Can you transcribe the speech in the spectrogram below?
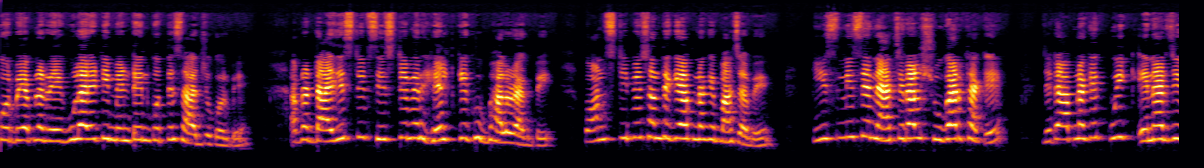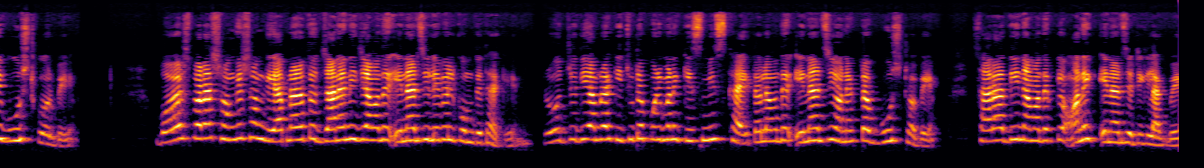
করবে, আপনার রেগুলারিটি মেনটেন করতে সাহায্য করবে। আপনার ডাইজেস্টিভ সিস্টেমের হেলথকে খুব ভালো রাখবে। কনস্টিপেশন থেকে আপনাকে বাঁচাবে। কিসমিসে ন্যাচারাল সুগার থাকে যেটা আপনাকে কুইক এনার্জি বুস্ট করবে। বয়স বাড়ার সঙ্গে সঙ্গে আপনারা তো জানেনই যে আমাদের এনার্জি লেভেল কমতে থাকে। রোজ যদি আমরা কিছুটা পরিমাণে কিসমিস খাই, তাহলে আমাদের এনার্জি অনেকটা বুস্ট হবে। সারা দিন আমাদেরকে অনেক এনার্জেটিক লাগবে।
